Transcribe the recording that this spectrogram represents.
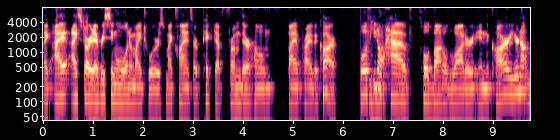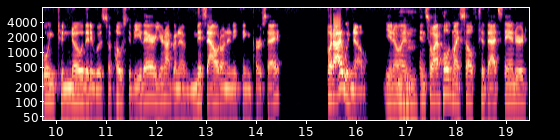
Like I I start every single one of my tours. My clients are picked up from their home by a private car. Well, if you mm-hmm. don't have cold bottled water in the car, you're not going to know that it was supposed to be there. You're not going to miss out on anything per se. But I would know, you know, mm-hmm. and and so I hold myself to that standard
